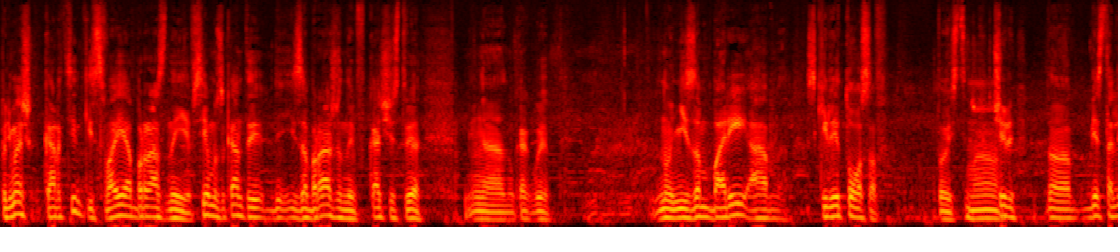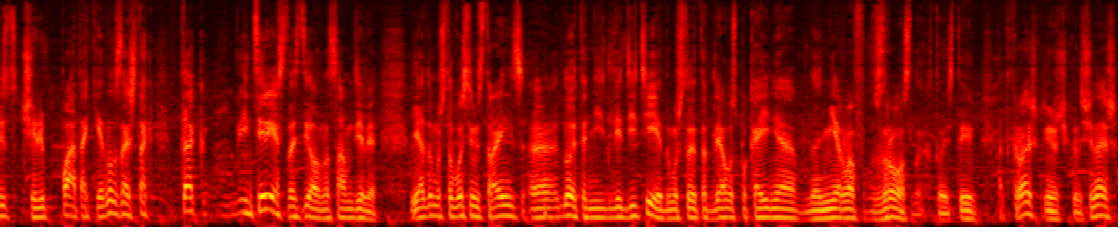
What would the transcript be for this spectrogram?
понимаешь, картинки своеобразные. Все музыканты изображены в качестве, ну, как бы, ну, не зомбарей, а скелетосов. То есть чер- э, вместо лиц черепа такие. Ну, знаешь, так, так интересно сделано на самом деле. Я думаю, что 80 страниц, э, ну, это не для детей. Я думаю, что это для успокоения нервов взрослых. То есть ты открываешь книжечку, начинаешь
